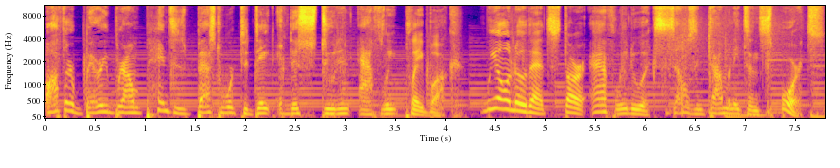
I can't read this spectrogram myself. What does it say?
author Barry Brown pens his best work to date in the Student Athlete Playbook. We all know that star athlete who excels and dominates in sports.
